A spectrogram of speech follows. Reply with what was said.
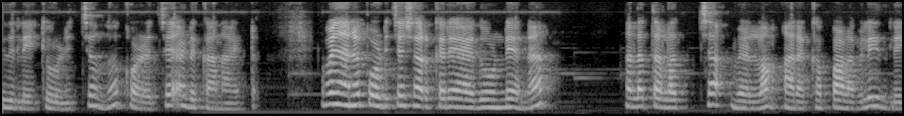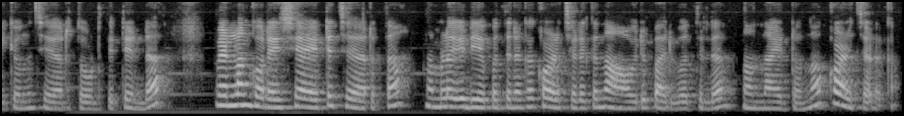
ഇതിലേക്ക് ഒഴിച്ചൊന്ന് കുഴച്ച് എടുക്കാനായിട്ട്. ഇപ്പം ഞാൻ പൊടിച്ച ശർക്കര ആയതുകൊണ്ട് തന്നെ നല്ല തിളച്ച വെള്ളം അരക്കപ്പ് അളവിൽ ഇതിലേക്കൊന്ന് ചേർത്ത് കൊടുത്തിട്ടുണ്ട്. വെള്ളം കുറേശ്ശെയായിട്ട് ചേർത്ത് നമ്മൾ ഇടിയപ്പത്തിനൊക്കെ കുഴച്ചെടുക്കുന്ന ആ ഒരു പരുവത്തിൽ നന്നായിട്ടൊന്ന് കുഴച്ചെടുക്കാം.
